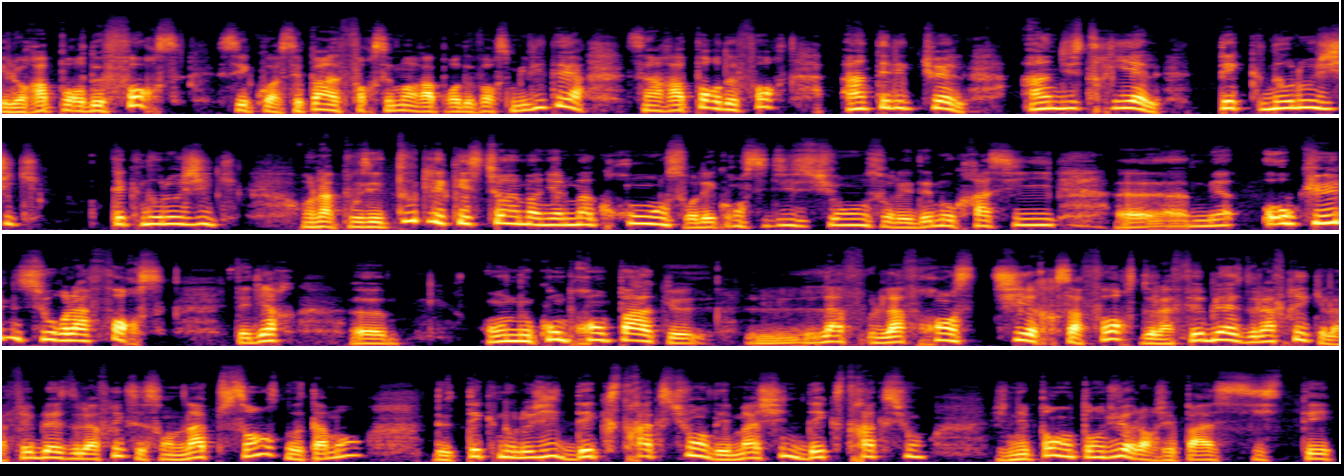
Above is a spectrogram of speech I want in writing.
Et le rapport de force, c'est quoi? C'est pas forcément un rapport de force militaire, c'est un rapport de force intellectuel, industriel, technologique technologique. On a posé toutes les questions à Emmanuel Macron sur les constitutions, sur les démocraties, euh, mais aucune sur la force. C'est-à-dire, euh, on ne comprend pas que la, France tire sa force de la faiblesse de l'Afrique. Et la faiblesse de l'Afrique, c'est son absence notamment de technologie d'extraction, des machines d'extraction. Je n'ai pas entendu, alors j'ai pas assisté,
